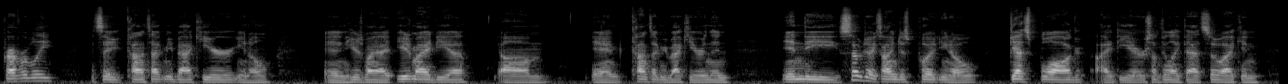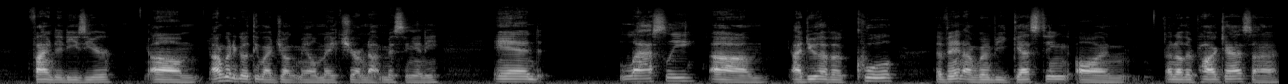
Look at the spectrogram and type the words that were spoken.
preferably, and say contact me back here. You know, and here's my here's my idea. Um, and contact me back here, and then in the subject line, just put you know guest blog idea or something like that, so I can find it easier. Um, I'm going to go through my junk mail, make sure I'm not missing any. And lastly, um, I do have a cool event. I'm going to be guesting on another podcast. Uh,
